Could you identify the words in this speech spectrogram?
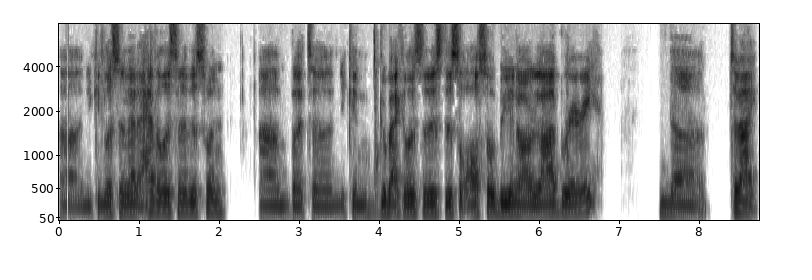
Uh, you can listen to that. I haven't listened to this one, um, but uh, you can go back and listen to this. This will also be in our library uh, tonight.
